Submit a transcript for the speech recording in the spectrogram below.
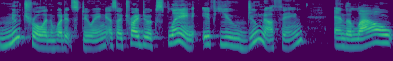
neutral in what it's doing. As I tried to explain, if you do nothing and allow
